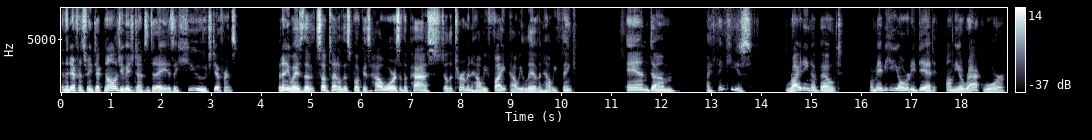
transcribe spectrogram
and the difference between technology of ancient times and today is a huge difference. But, anyways, the subtitle of this book is How Wars of the Past Shall Determine How We Fight, How We Live, and How We Think. And um, I think he's writing about, or maybe he already did, on the Iraq War.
